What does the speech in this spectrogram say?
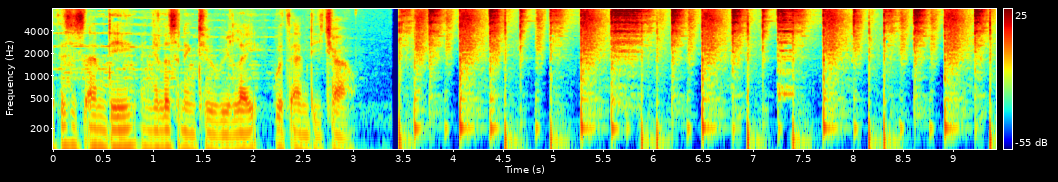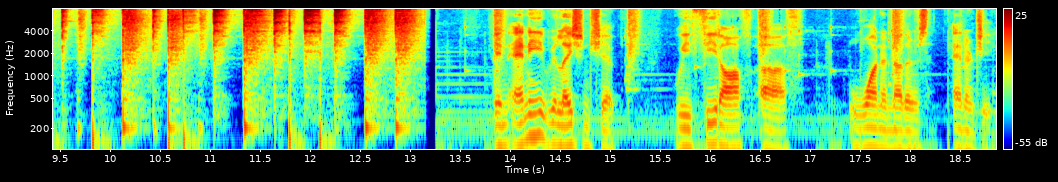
this is MD, and you're listening to Relate with MD Chow. In any relationship, we feed off of one another's energy,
